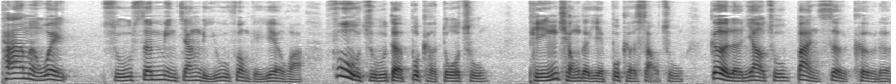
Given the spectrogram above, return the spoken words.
他们为。赎生命，将礼物奉给耶和华。富足的不可多出，贫穷的也不可少出。个人要出半色可乐。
